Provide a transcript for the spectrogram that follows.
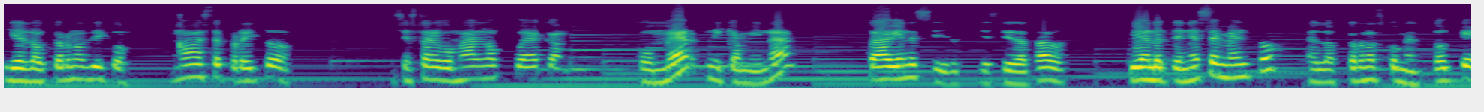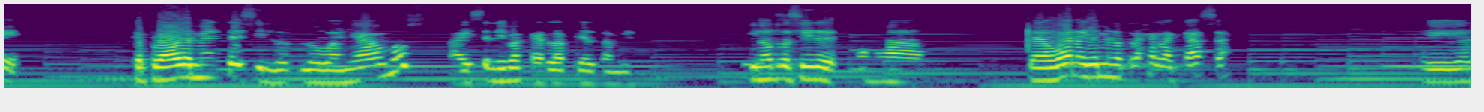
y el doctor nos dijo, no, este perrito, si está algo mal, no puede comer ni caminar, estaba bien deshidratado. Y donde tenía cemento, el doctor nos comentó que, que probablemente si lo, bañábamos, ahí se le iba a caer la piel también. Y nosotros así de, ah". pero bueno, yo me lo traje a la casa. Y yo,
